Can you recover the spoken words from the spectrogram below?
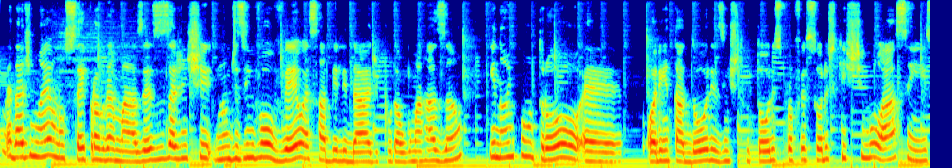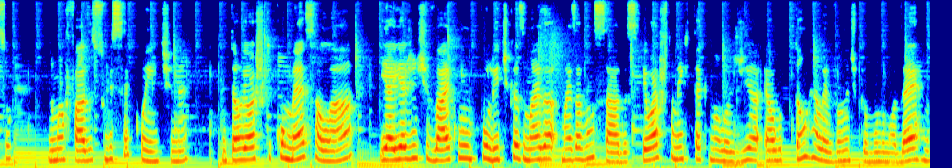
Na verdade, não é eu não sei programar. Às vezes a gente não desenvolveu essa habilidade por alguma razão e não encontrou é, orientadores, instrutores, professores que estimulassem isso numa fase subsequente, né? Então eu acho que começa lá e aí a gente vai com políticas mais, mais avançadas. Eu acho também que tecnologia é algo tão relevante para o mundo moderno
